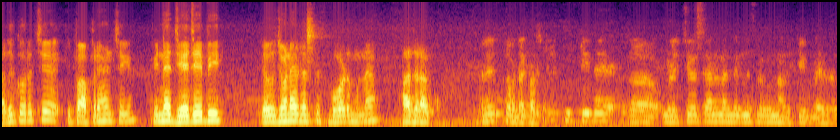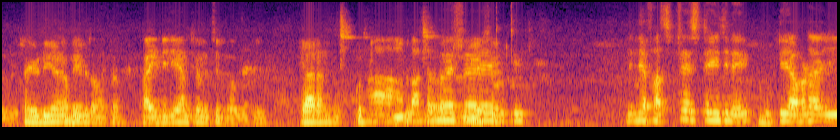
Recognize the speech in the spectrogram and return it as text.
അത് കുറച്ച് ഇപ്പൊ അപ്രഹൻ ചെയ്യും. പിന്നെ J J B juvenile justice board മുന്നേ ഹാജരാക്കും. ഹൈഡ് ചെയ്യാൻ ശ്രമിച്ചിരുന്നു ഇതിന്റെ ഫസ്റ്റ് സ്റ്റേജിൽ കുട്ടി അവിടെ ഈ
